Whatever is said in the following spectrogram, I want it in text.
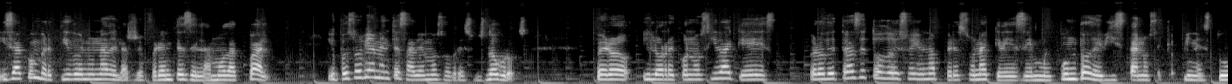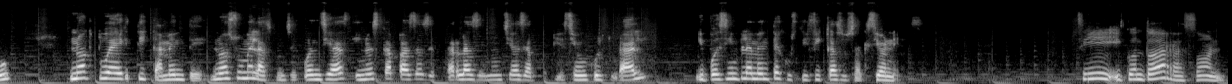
y se ha convertido en una de las referentes de la moda actual. Y pues obviamente sabemos sobre sus logros, pero y lo reconocida que es, pero detrás de todo eso hay una persona que desde mi punto de vista, no sé qué opines tú, no actúa éticamente, no asume las consecuencias y no es capaz de aceptar las denuncias de apropiación cultural y pues simplemente justifica sus acciones. Sí, y con toda razón.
